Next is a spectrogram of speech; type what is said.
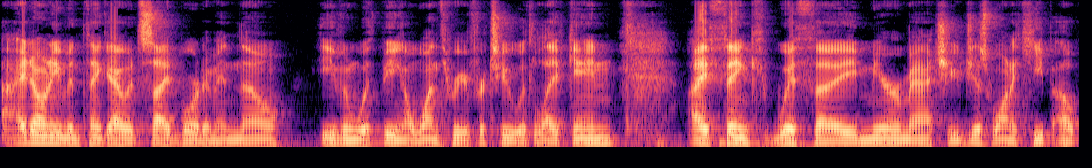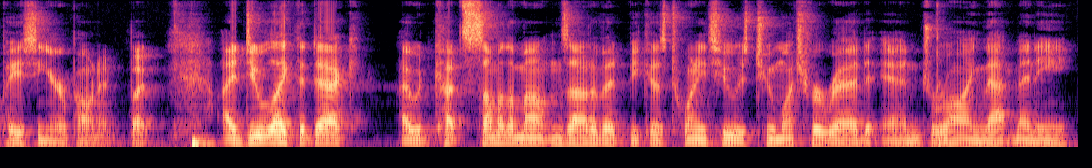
I don't even think I would sideboard him in though, even with being a 1 3 for 2 with life gain. I think with a mirror match, you just want to keep outpacing your opponent. But I do like the deck. I would cut some of the mountains out of it because 22 is too much for red, and drawing that many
